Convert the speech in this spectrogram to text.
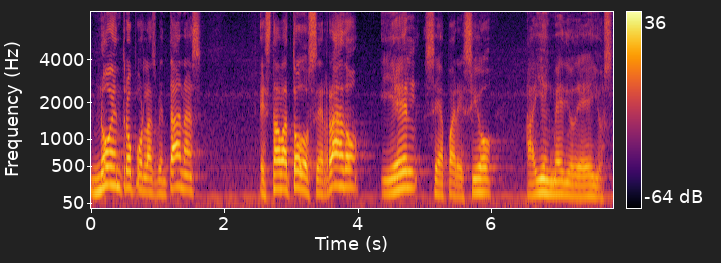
no entró por las ventanas, estaba todo cerrado y Él se apareció ahí en medio de ellos.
